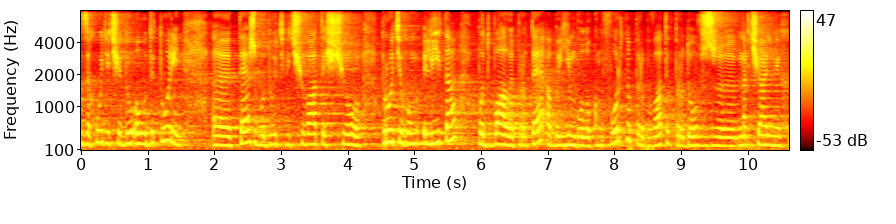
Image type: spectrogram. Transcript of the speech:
заходячи до аудиторій, е, теж будуть відчувати, що протягом літа подбали про те, аби їм було комфортно перебувати впродовж е, навчальних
